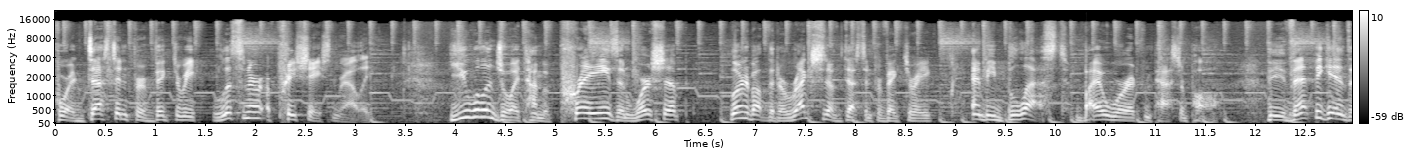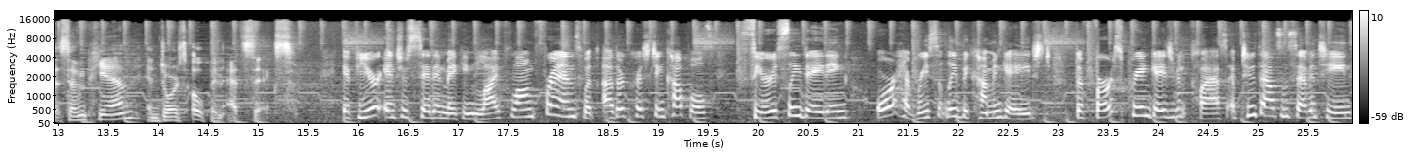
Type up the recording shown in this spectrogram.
for a Destined for Victory listener appreciation rally. You will enjoy a time of praise and worship, learn about the direction of Destined for Victory, and be blessed by a word from Pastor Paul. The event begins at 7 p.m. and doors open at 6. If you're interested in making lifelong friends with other Christian couples, seriously dating, or have recently become engaged, the first pre engagement class of 2017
